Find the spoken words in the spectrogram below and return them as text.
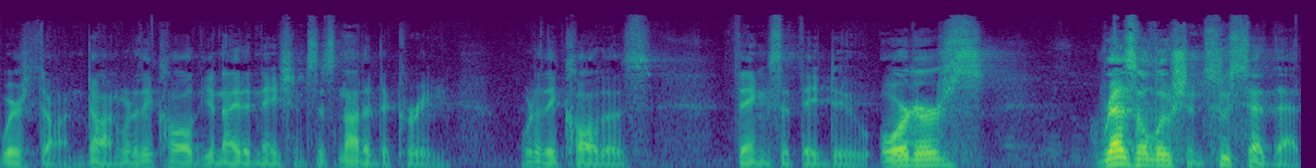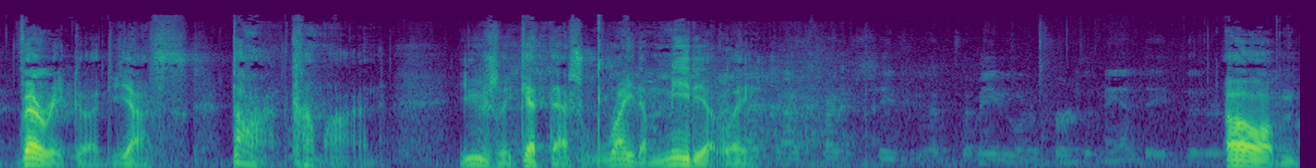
where's Don? Don, what are they called? United Nations. It's not a decree. What do they call those things that they do? Orders? Resolutions. Who said that? Very good. Yes. Don, come on. You usually get that right immediately. Oh, um,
